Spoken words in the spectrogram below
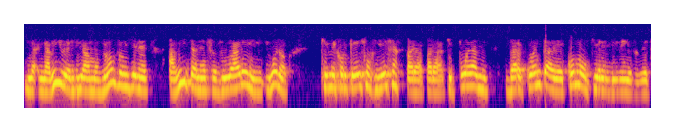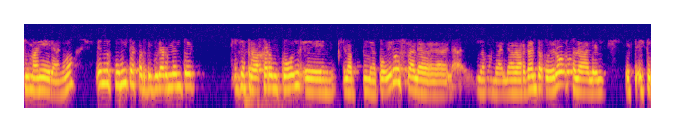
la, la viven, digamos, ¿no? Son quienes habitan esos lugares y, y bueno, qué mejor que ellos y ellas para, para que puedan dar cuenta de cómo quieren vivir, de qué manera, ¿no? En los Pumitas particularmente, ellos trabajaron con eh, la, la, poderosa, la, garganta poderosa, la, este, este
